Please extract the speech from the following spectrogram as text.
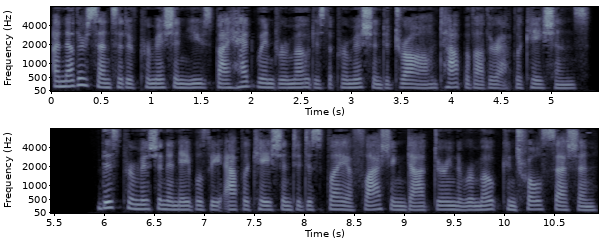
Another sensitive permission used by Headwind Remote is the permission to draw on top of other applications. This permission enables the application to display a flashing dot during the remote control session,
